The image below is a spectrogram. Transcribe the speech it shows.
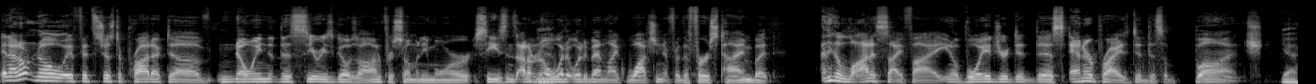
And I don't know if it's just a product of knowing that this series goes on for so many more seasons. I don't know Yeah. what it would have been like watching it for the first time, but I think a lot of sci-fi, you know, Voyager did this, Enterprise did this a bunch. Yeah.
